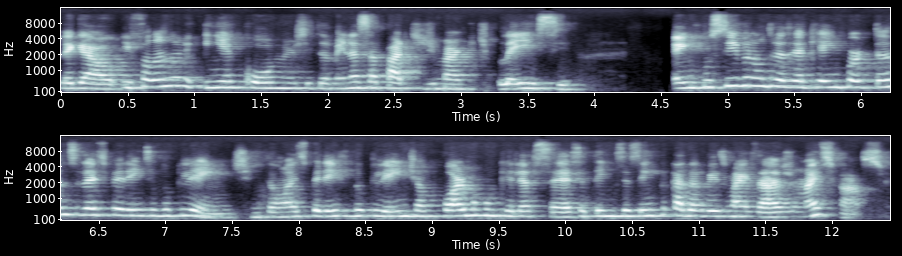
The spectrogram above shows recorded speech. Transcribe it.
Legal. E falando em e-commerce e também nessa parte de marketplace, é impossível não trazer aqui a importância da experiência do cliente. Então, a experiência do cliente, a forma com que ele acessa, tem que ser sempre cada vez mais ágil, mais fácil.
